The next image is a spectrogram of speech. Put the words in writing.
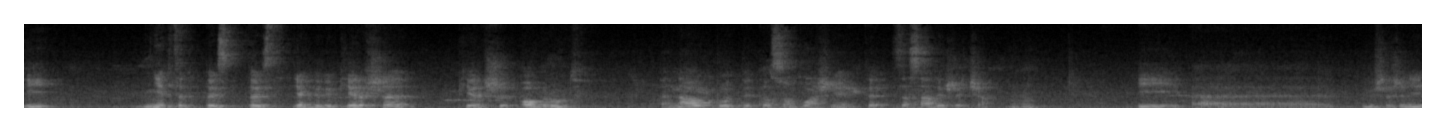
I nie chcę, to jest, to jest jak gdyby pierwsze, pierwszy obrót nauk Buddy to są właśnie te zasady życia. Mhm. I e, myślę, że nie,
